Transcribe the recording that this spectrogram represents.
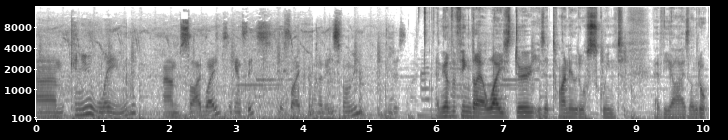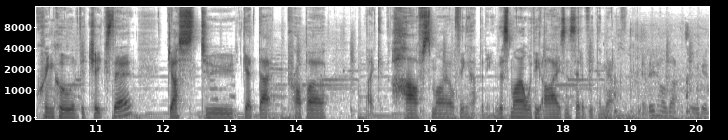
Um, can you lean um, sideways against this? Just like one of these for me. And just like And the other thing that I always do is a tiny little squint of the eyes, a little crinkle of the cheeks there, just to get that proper like half smile thing happening. The smile with the eyes instead of with the mouth. yeah, dude, hold up. It's really good.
